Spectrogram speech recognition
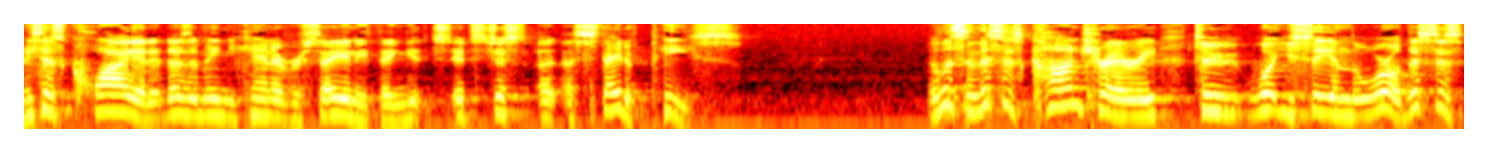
When he says quiet, it doesn't mean you can't ever say anything. It's, it's just a, a state of peace. Now listen, this is contrary to what you see in the world. This is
